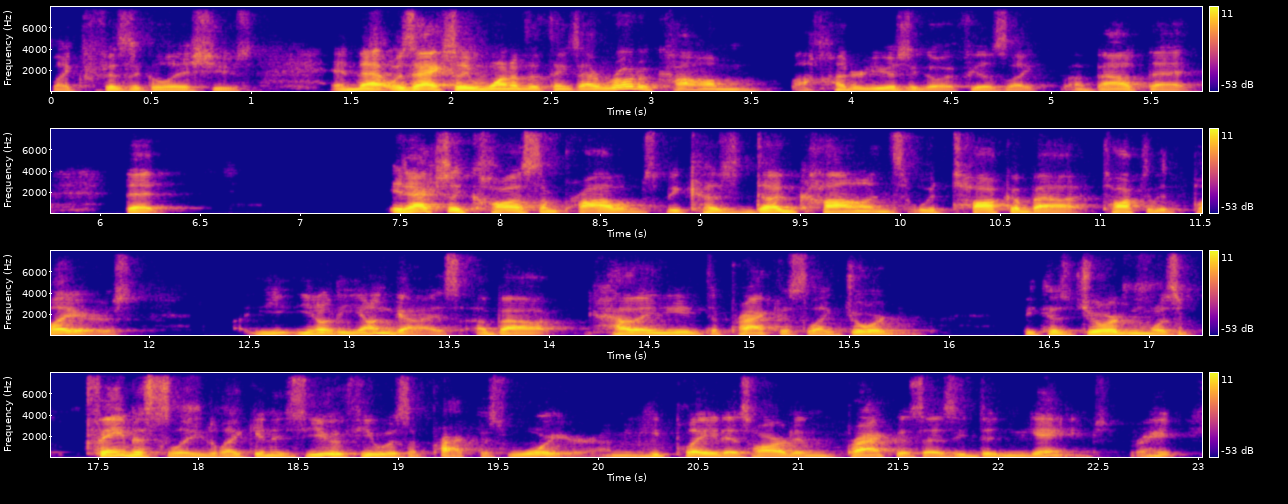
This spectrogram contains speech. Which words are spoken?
like physical issues, and that was actually one of the things I wrote a column a hundred years ago. It feels like about that that it actually caused some problems because Doug Collins would talk about talk to the players you know the young guys about how they needed to practice like Jordan because Jordan was famously like in his youth he was a practice warrior. I mean he played as hard in practice as he did in games, right?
